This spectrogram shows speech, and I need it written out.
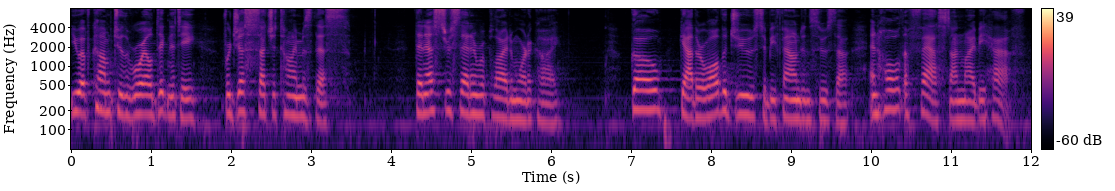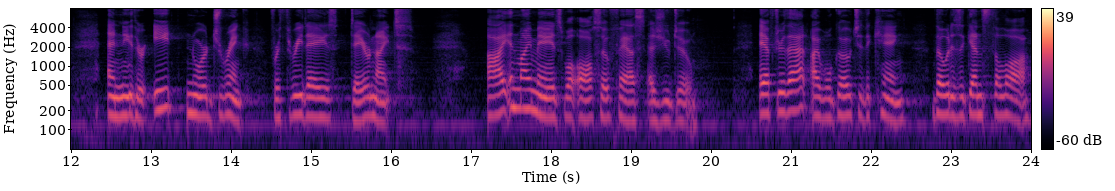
you have come to the royal dignity for just such a time as this. Then Esther said in reply to Mordecai, Go, gather all the Jews to be found in Susa, and hold a fast on my behalf, and neither eat nor drink for three days, day or night. I and my maids will also fast as you do. After that, I will go to the king, though it is against the law.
